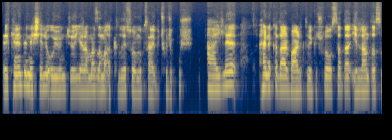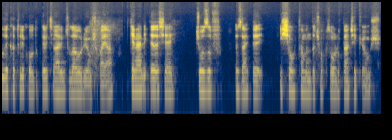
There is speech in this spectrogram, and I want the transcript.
e, Kennedy neşeli oyuncu, yaramaz ama akıllı ve sorumluluk sahibi çocukmuş. Aile her ne kadar varlıklı ve güçlü olsa da İrlanda asıl ve Katolik oldukları için ayrımcılığa uğruyormuş bayağı. Genellikle de şey Joseph özellikle iş ortamında çok zorluklar çekiyormuş.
